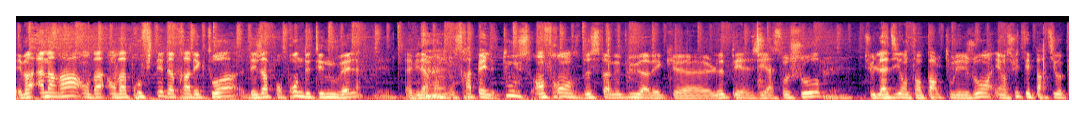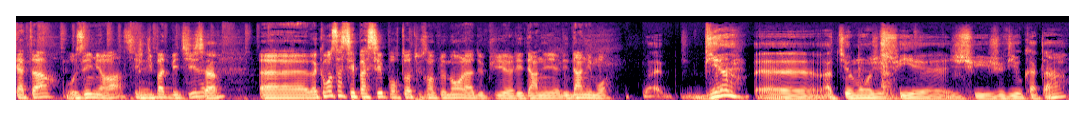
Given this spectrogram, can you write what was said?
Et ben Amara, on va, on va profiter d'être avec toi déjà pour prendre de tes nouvelles. Évidemment, on se rappelle tous en France de ce fameux but avec euh, le PSG à Sochaux. Tu l'as dit, on t'en parle tous les jours. Et ensuite, tu es parti au Qatar, aux Émirats, si je dis pas de bêtises. Ça. Euh, bah, comment ça s'est passé pour toi tout simplement là depuis euh, les derniers les derniers mois? Bien. Euh, actuellement, je suis, euh, je suis, je vis au Qatar.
